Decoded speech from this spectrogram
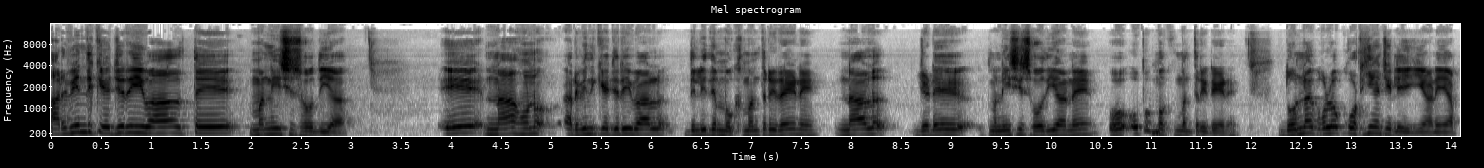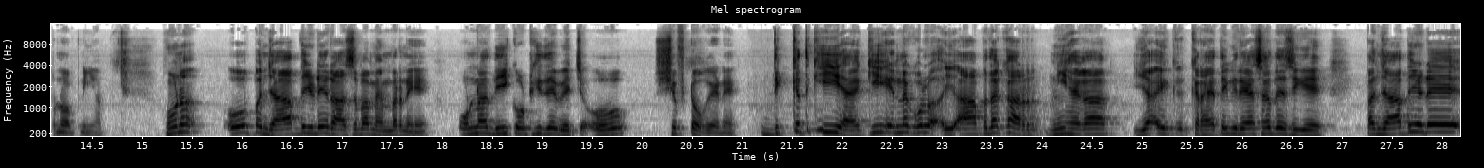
ਅਰਵਿੰਦ ਕੇਜਰੀਵਾਲ ਤੇ ਮਨੀਸ਼ ਸਿਸੋਦੀਆ। ਇਹ ਨਾ ਹੁਣ ਅਰਵਿੰਦ ਕੇਜਰੀਵਾਲ ਦਿੱਲੀ ਦੇ ਮੁੱਖ ਮੰਤਰੀ ਰਹੇ ਨੇ, ਨਾਲ ਜਿਹੜੇ ਮਨੀਸ਼ ਸਿਸੋਦੀਆ ਨੇ, ਉਹ ਉਪ ਮੁੱਖ ਮੰਤਰੀ ਰਹੇ ਨੇ। ਦੋਨਾਂ ਕੋਲੋਂ ਕੋਠੀਆਂ ਚ ਲਈ ਗਈਆਂ ਨੇ ਆਪਣੋ ਆਪਣੀਆਂ। ਹੁਣ ਉਹ ਪੰਜਾਬ ਦੇ ਜਿਹੜੇ ਰਾਜ ਸਭਾ ਮੈਂਬਰ ਨੇ, ਉਹਨਾਂ ਦੀ ਕੋਠੀ ਦੇ ਵਿੱਚ ਉਹ ਸ਼ਿਫਟ ਹੋ ਗਏ ਨੇ। ਦਿੱਕਤ ਕੀ ਹੈ ਕਿ ਇਹਨਾਂ ਕੋਲ ਆਪ ਦਾ ਘਰ ਨਹੀਂ ਹੈਗਾ ਜਾਂ ਇੱਕ ਕਿਰਾਏ ਤੇ ਵੀ ਰਹਿ ਸਕਦੇ ਸੀਗੇ ਪੰਜਾਬ ਦੇ ਜਿਹੜੇ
